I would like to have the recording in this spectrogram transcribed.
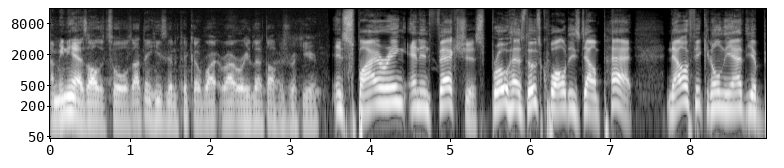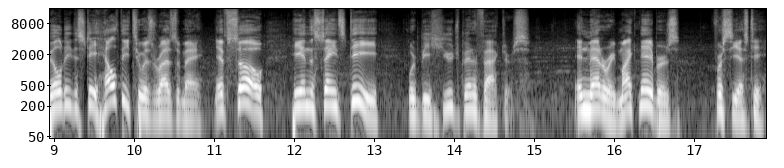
I mean, he has all the tools. I think he's going to pick up right, right where he left off his rookie year. Inspiring and infectious. Breaux has those qualities down pat. Now, if he can only add the ability to stay healthy to his resume, if so, he and the Saints D would be huge benefactors. In Metairie, Mike Neighbors for CST.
